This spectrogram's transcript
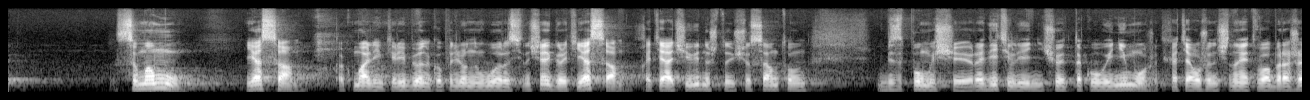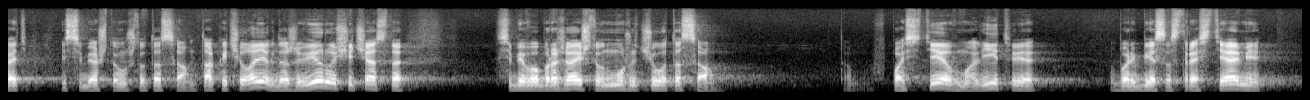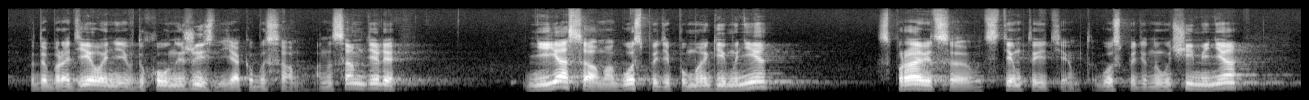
самому, я сам, как маленький ребенок в определенном возрасте начинает говорить «я сам», хотя очевидно, что еще сам-то он без помощи родителей ничего такого и не может, хотя уже начинает воображать из себя, что он что-то сам. Так и человек, даже верующий, часто себе воображает, что он может чего-то сам. Там, в посте, в молитве, в борьбе со страстями, в доброделании, в духовной жизни якобы сам. А на самом деле – не я сам, а Господи, помоги мне справиться вот с тем-то и тем-то. Господи, научи меня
